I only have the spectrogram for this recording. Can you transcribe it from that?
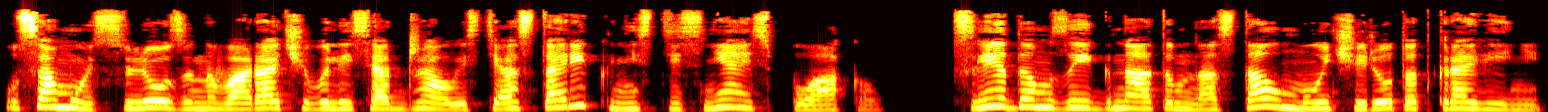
У самой слезы наворачивались от жалости, а старик, не стесняясь, плакал. Следом за Игнатом настал мой черед откровений,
